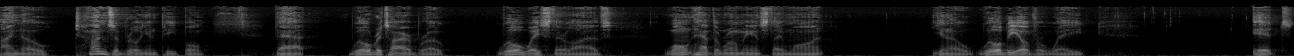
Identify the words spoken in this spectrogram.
I know tons of brilliant people that will retire broke, will waste their lives, won't have the romance they want, you know, will be overweight. It's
